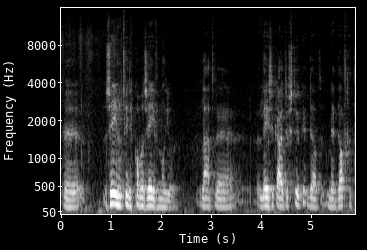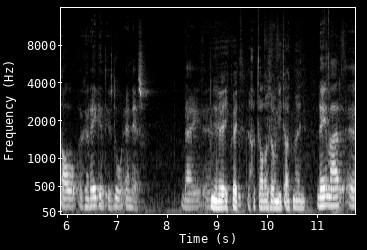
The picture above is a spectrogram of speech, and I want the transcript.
eh, 27,7 miljoen. Laten we, lees ik uit de stukken, dat met dat getal gerekend is door NS. Bij, eh, Nee, ik weet de getallen zo niet uit mijn, nee, maar, eh,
